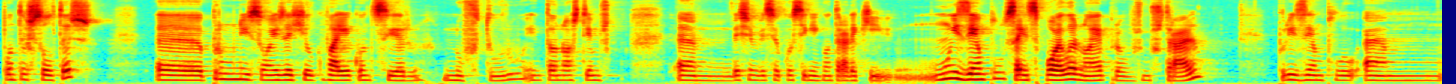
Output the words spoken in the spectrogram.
pontas soltas, uh, premonições daquilo que vai acontecer no futuro. Então, nós temos. Um, Deixem-me ver se eu consigo encontrar aqui um exemplo, sem spoiler, não é? Para vos mostrar. Por exemplo, um,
